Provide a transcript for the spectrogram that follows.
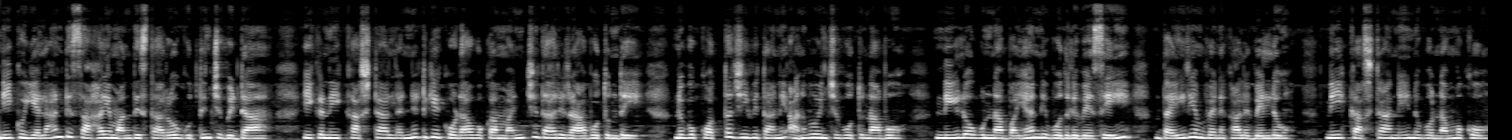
నీకు ఎలాంటి సహాయం అందిస్తారో గుర్తించు బిడ్డ. ఇక నీ కష్టాలన్నిటికీ కూడా ఒక మంచి దారి రాబోతుంది. నువ్వు కొత్త జీవితాన్ని అనుభవించబోతున్నావు. నీలో ఉన్న భయాన్ని వదిలివేసి ధైర్యం వెనకాల వెళ్ళు. నీ కష్టాన్ని నువ్వు నమ్ముకో.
